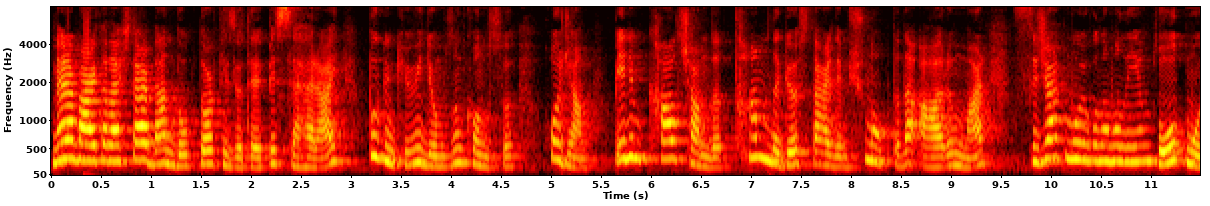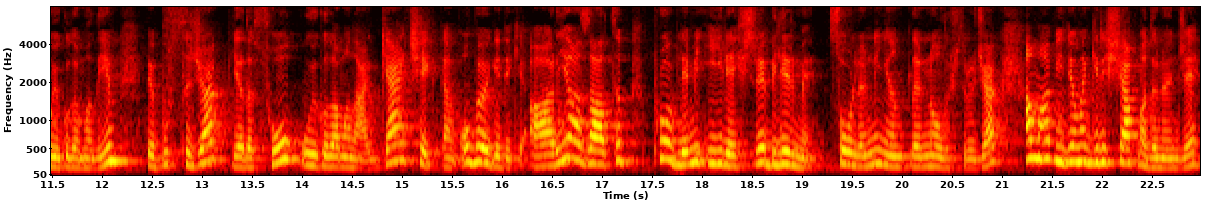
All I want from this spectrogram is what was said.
Merhaba arkadaşlar ben doktor fizyoterapist Seheray. Bugünkü videomuzun konusu hocam benim kalçamda tam da gösterdiğim şu noktada ağrım var. Sıcak mı uygulamalıyım, soğuk mu uygulamalıyım ve bu sıcak ya da soğuk uygulamalar gerçekten o bölgedeki ağrıyı azaltıp problemi iyileştirebilir mi? Sorularının yanıtlarını oluşturacak. Ama videoma giriş yapmadan önce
